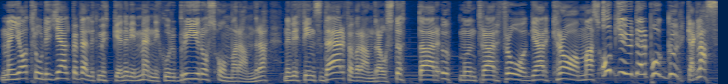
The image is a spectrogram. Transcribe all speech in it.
Men jag tror det hjälper väldigt mycket när vi människor bryr oss om varandra. När vi finns där för varandra och stöttar, uppmuntrar, frågar, kramas och bjuder på gurkaglass.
